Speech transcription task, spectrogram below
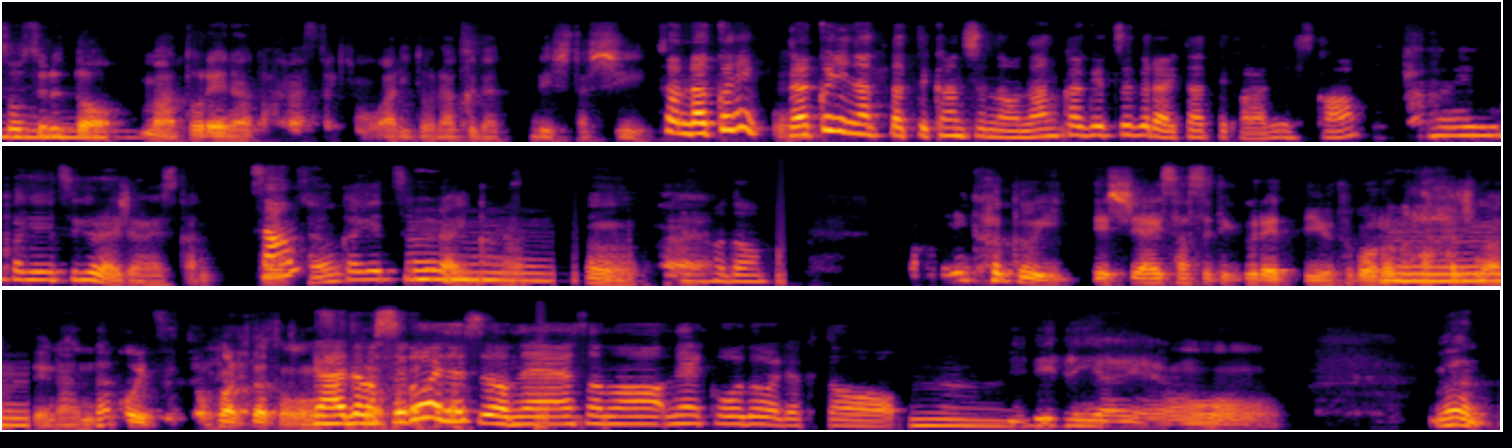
そうすると、うんまあ、トレーナーと話すときも割と楽だでしたし、その楽にうん楽になったって感じなのは何ヶ月ぐらい経ってからですか？3、4ヶ月ぐらいじゃないですか、ね。三3ヶ月ぐらいかな。ううんん、なはい。るほど。とにかく行って試合させてくれっていうところから始まって、なんだこいつって思われたと思うんいやでもすごいすですよね。そのね行動力と。うん。いやいやいや、もう、まあ、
